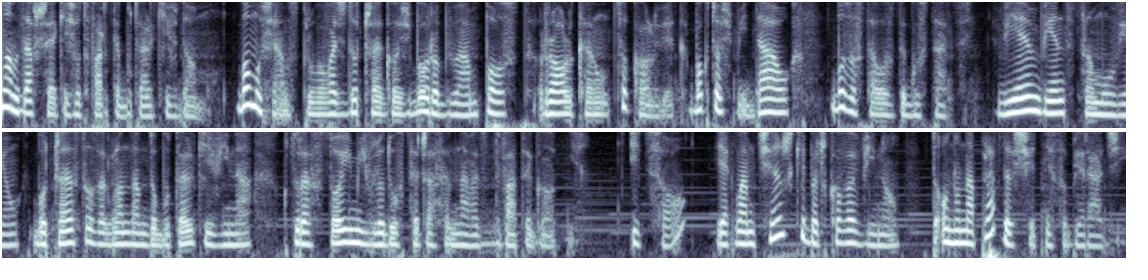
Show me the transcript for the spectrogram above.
mam zawsze jakieś otwarte butelki w domu, bo musiałam spróbować do czegoś, bo robiłam post, rolkę, cokolwiek, bo ktoś mi dał, bo zostało z degustacji. Wiem więc, co mówię, bo często zaglądam do butelki wina, która stoi mi w lodówce czasem nawet dwa tygodnie. I co? Jak mam ciężkie beczkowe wino, to ono naprawdę świetnie sobie radzi.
